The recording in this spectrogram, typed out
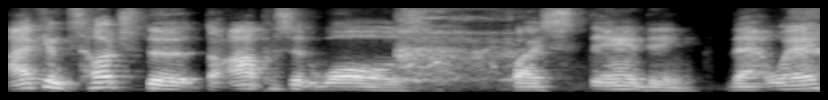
I can touch the the opposite walls by standing that way.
